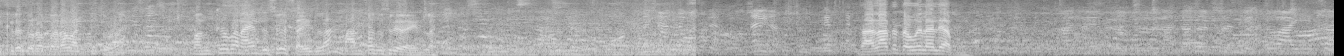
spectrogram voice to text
इकडे थोडा बरा वाटतं थोडा. पंख पण आहे दुसऱ्या साईडला माणसा दुसऱ्या साईडला शांत बसले. नाही का? झाला आता जवळ आले आपण आता दर्शन घेतो आईचा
